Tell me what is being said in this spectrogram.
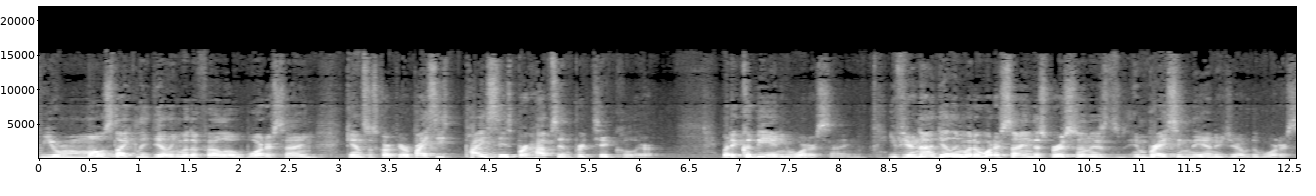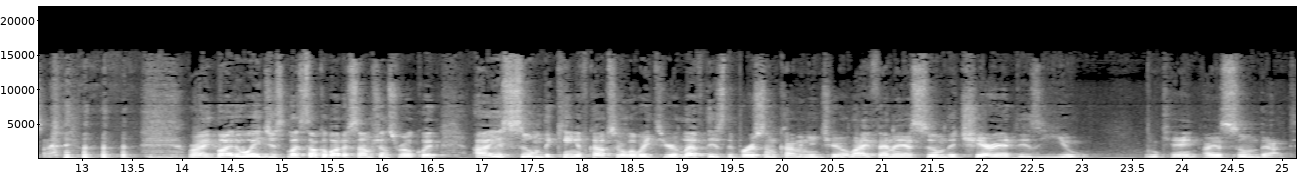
you're most likely dealing with a fellow water sign, Cancer, Scorpio, or Pisces. Pisces perhaps in particular. But it could be any water sign. If you're not dealing with a water sign, this person is embracing the energy of the water sign. right? By the way, just let's talk about assumptions real quick. I assume the King of Cups all the way to your left is the person coming into your life, and I assume the Chariot is you. Okay, I assume that.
